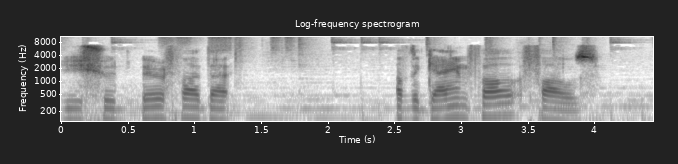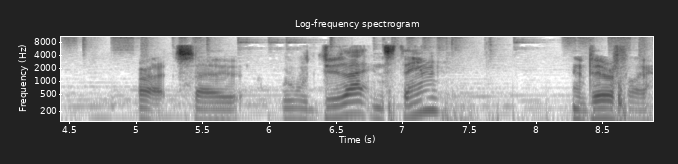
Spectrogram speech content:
you should verify that of the game file files. Alright, so we will do that in Steam and verify.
